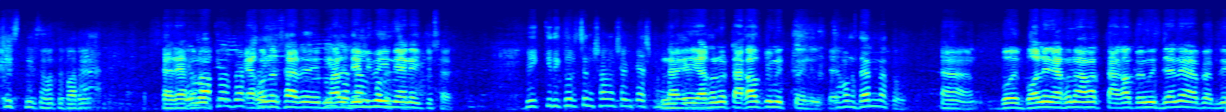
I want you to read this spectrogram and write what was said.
কিস্তিতে হতে পারে। স্যার এখনও এখনও স্যার মাল ডেলিভারি নেয় নাই তো স্যার। বিক্রি করছেন সঙ্গে সঙ্গে ক্যাশ না এখনও টাকাও পেমেন্ট করেনি এবং দেন না তো। হ্যাঁ বলেন এখনও আমার টাকা পেমেন্ট দেয় না আর আপনি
